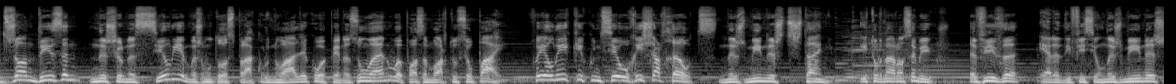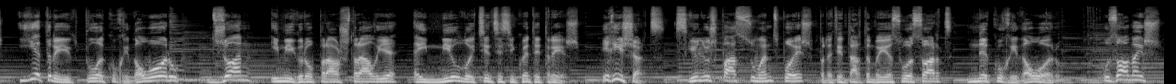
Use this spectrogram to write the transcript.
John Deason nasceu na Sicília, mas mudou-se para a Cornualha com apenas um ano após a morte do seu pai. Foi ali que conheceu Richard Hotz, nas minas de estanho, e tornaram-se amigos. A vida era difícil nas minas e, atraído pela corrida ao ouro, John emigrou para a Austrália em 1853. E Richard seguiu-lhe os passos um ano depois para tentar também a sua sorte na corrida ao ouro. Os homens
